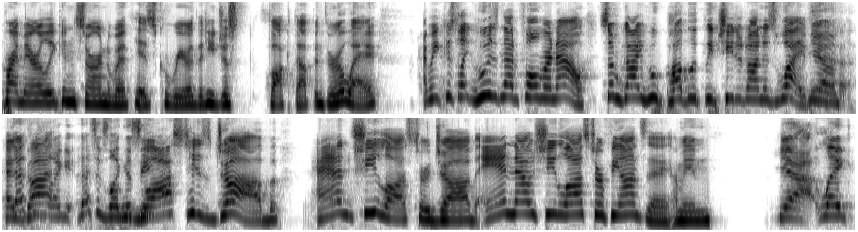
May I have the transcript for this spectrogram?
primarily concerned with his career that he just fucked up and threw away. I mean, because like, who's Ned Fulmer now? Some guy who publicly cheated on his wife. yeah, and that's got his, leg- that's his legacy. lost his job, and she lost her job, and now she lost her fiance. I mean, Yeah, like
